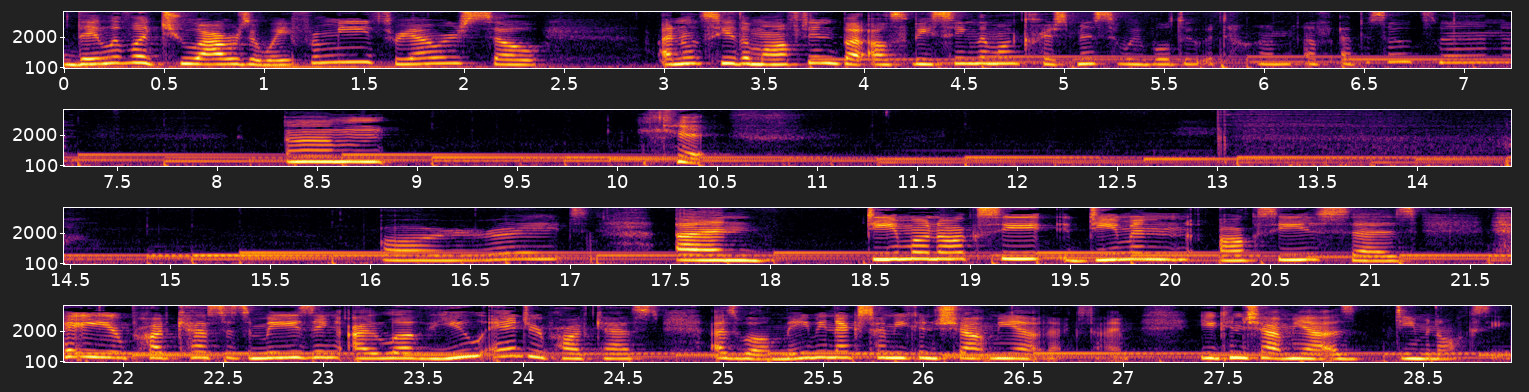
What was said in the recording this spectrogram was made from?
they live like two hours away from me, three hours, so I don't see them often, but I'll be seeing them on Christmas, so we will do a ton of episodes then. Um Alright. And Demon Oxy Demon Oxy says, Hey, your podcast is amazing. I love you and your podcast as well. Maybe next time you can shout me out next time. You can shout me out as Demon Oxy.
